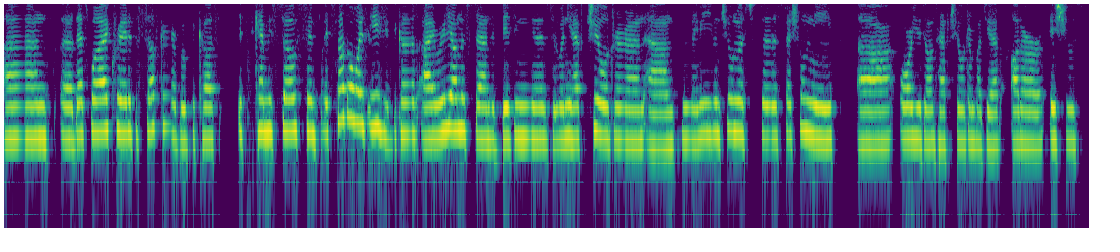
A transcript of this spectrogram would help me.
and uh, that's why i created the self-care book because it can be so simple. It's not always easy because i really understand the busyness when you have children and maybe even children with special needs uh, or you don't have children but you have other issues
